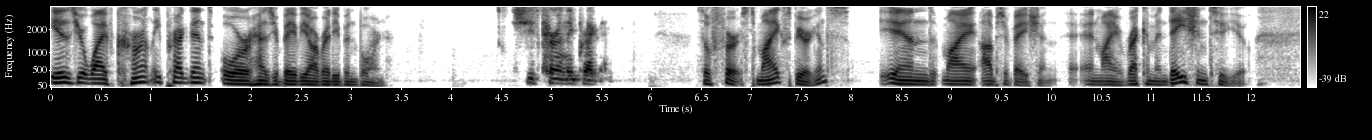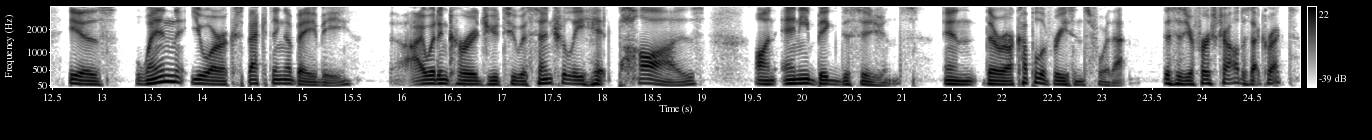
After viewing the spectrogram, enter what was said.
Is your wife currently pregnant or has your baby already been born? She's currently pregnant. So, first, my experience and my observation and my recommendation to you is when you are expecting a baby, I would encourage you to essentially hit pause on any big decisions. And there are a couple of reasons for that. This is your first child, is that correct?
